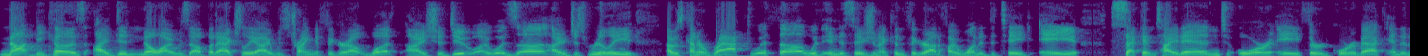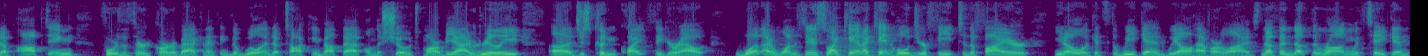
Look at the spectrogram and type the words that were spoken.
Not because I didn't know I was up, but actually I was trying to figure out what I should do. I was, uh, I just really, I was kind of racked with, uh, with indecision. I couldn't figure out if I wanted to take a second tight end or a third quarterback. Ended up opting for the third quarterback, and I think that we'll end up talking about that on the show tomorrow. But yeah, I really uh, just couldn't quite figure out what I wanted to do. So I can't I can't hold your feet to the fire. You know, look, it's the weekend. We all have our lives. Nothing nothing wrong with taking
